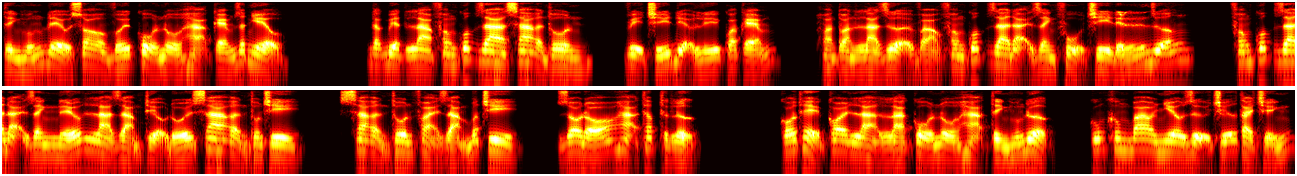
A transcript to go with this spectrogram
tình huống đều so với cổ nổ hạ kém rất nhiều. Đặc biệt là phong quốc gia xa ở thôn, vị trí địa lý quá kém, hoàn toàn là dựa vào phong quốc gia đại danh phủ chi đến lĩnh dưỡng. Phong quốc gia đại danh nếu là giảm thiểu đối xa ẩn thôn chi xa ẩn thôn phải giảm bất chi, do đó hạ thấp thực lực. Có thể coi là là cổ nổ hạ tình huống được, cũng không bao nhiêu dự trữ tài chính,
